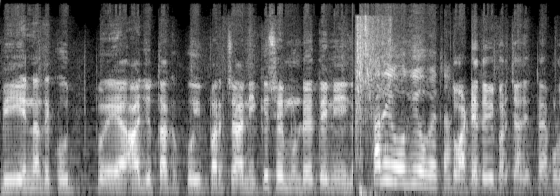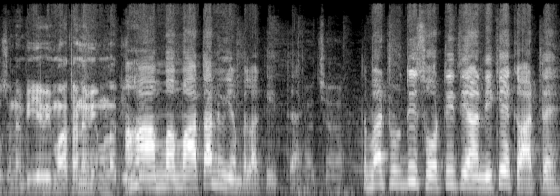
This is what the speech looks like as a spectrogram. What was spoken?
ਵੀ ਇਹਨਾਂ 'ਤੇ ਕੋਈ ਪ- ਅੱਜ ਤੱਕ ਕੋਈ ਪਰਚਾ ਨਹੀਂ ਕਿਸੇ ਮੁੰਡੇ ਤੇ ਨਹੀਂ ਹੈਗਾ। ਪਰੀ ਹੋ ਗਈ ਹੋਵੇ ਤਾਂ। ਤੁਹਾਡੇ ਤੇ ਵੀ ਪਰਚਾ ਦਿੱਤਾ ਹੈ ਪੁਲਿਸ ਨੇ ਵੀ ਇਹ ਵੀ ਮਾਤਾ ਨੇ ਵੀ ਹਮਲਾ ਕੀਤਾ। ਹਾਂ ਮ- ਮਾਤਾ ਨੂੰ ਹੀ ਹਮਲਾ ਕੀਤਾ ਹੈ। ਅੱਛਾ। ਤੇ ਮੈਂ ਟੁਰਦੀ ਸੋਟੀ ਤੇ ਆਨੀ ਕੇ ਘੱਟ ਹੈ।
